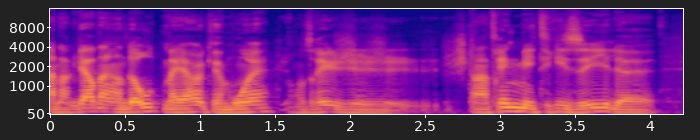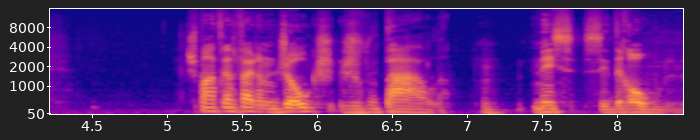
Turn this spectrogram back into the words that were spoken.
en en regardant d'autres meilleurs que moi, on dirait que je, je, je suis en train de maîtriser le. Je suis pas en train de faire une joke, je, vous parle. Mais c'est drôle.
